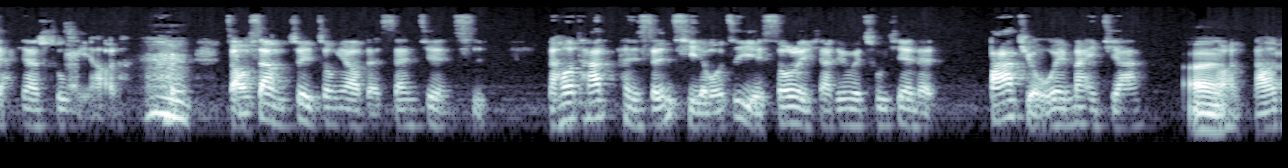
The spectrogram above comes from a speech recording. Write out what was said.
讲一下书米好了。早上最重要的三件事，然后他很神奇的，我自己也搜了一下，就会出现了八九位卖家，嗯，然后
